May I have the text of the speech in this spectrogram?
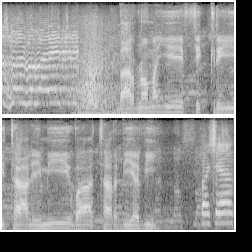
از بین ببرید؟ برنامه فکری تعلیمی و تربیوی. بچه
